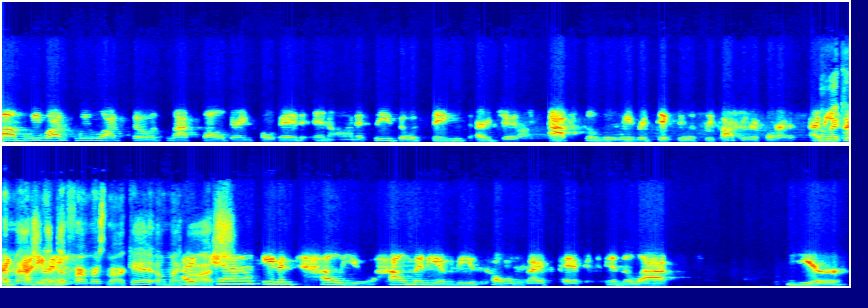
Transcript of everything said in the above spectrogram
Um, we want we launched those last fall during COVID, and honestly, those things are just absolutely ridiculously popular for us. I oh, mean, I can I imagine even, at the farmers market. Oh my gosh! I can't even tell you how many of these cones I've picked in the last year.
